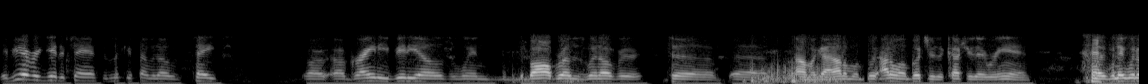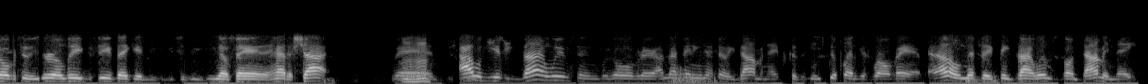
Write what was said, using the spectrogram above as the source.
If you ever get a chance to look at some of those tapes or, or grainy videos when the Ball brothers went over to uh, oh my god, I don't want I don't want to butcher the country they were in, but when they went over to the Euro League to see if they could, you know, what I'm saying had a shot, man. Mhm. I would give Zion Williamson would go over there. I'm not saying he necessarily dominate because he's still playing against grown man, and I don't necessarily think Zion Williamson's going to dominate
